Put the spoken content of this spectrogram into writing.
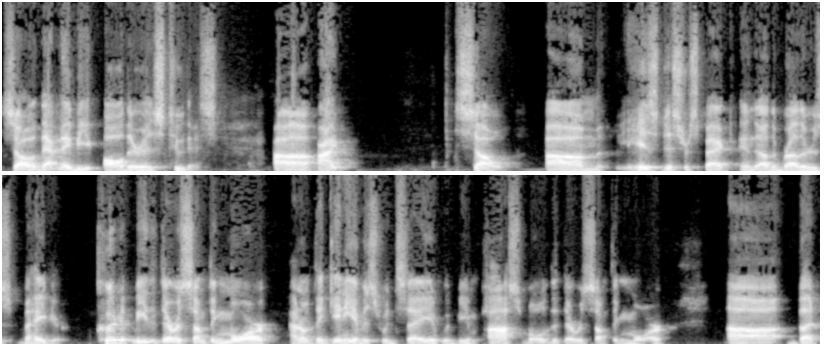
So that may be all there is to this. Uh, all right. So um, his disrespect and the other brother's behavior. Could it be that there was something more? I don't think any of us would say it would be impossible that there was something more. Uh, but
